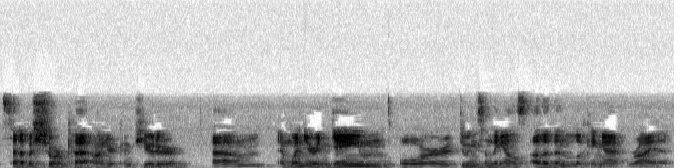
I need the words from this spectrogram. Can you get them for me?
set up a shortcut on your computer, um, and when you're in game or doing something else other than looking at Riot,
